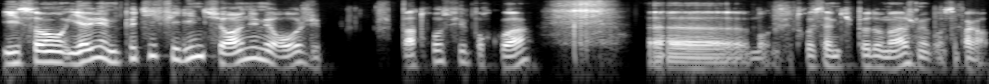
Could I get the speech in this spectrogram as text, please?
ils sont, il y a eu un petit fill-in sur un numéro, j'ai pas trop su pourquoi. Euh, bon, je trouve ça un petit peu dommage, mais bon, c'est pas grave.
